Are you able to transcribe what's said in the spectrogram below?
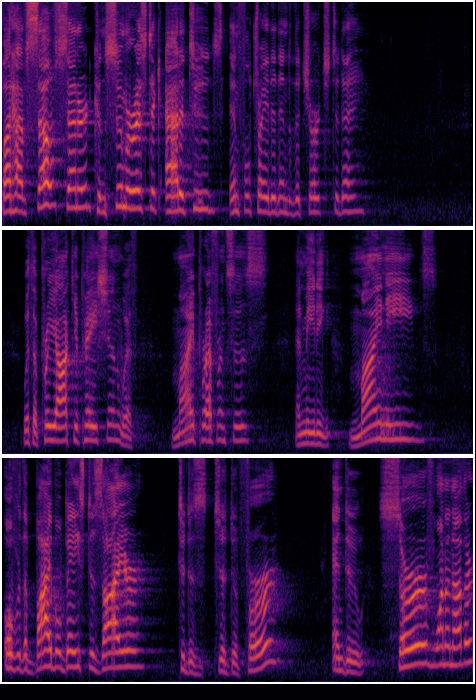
But have self centered, consumeristic attitudes infiltrated into the church today? With a preoccupation with my preferences and meeting my needs over the Bible based desire to, des- to defer and to serve one another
